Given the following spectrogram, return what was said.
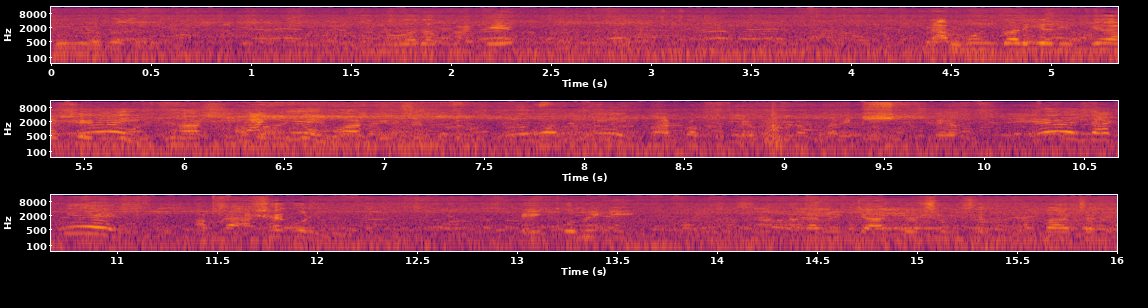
ভূমিকা ব্যাপারে ধন্যবাদ আপনাকে। ব্রাহ্মণবাড়িয়ার ইতিহাসে একটি ঐতিহাসিক উপহার দিয়েছেন আমাদের ভারপ্রাপ্ত চেয়ারম্যান তারেক সাহেব। আমরা আশা করি এই কমিটি আগামী জাতীয় সংসদ নির্বাচনে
